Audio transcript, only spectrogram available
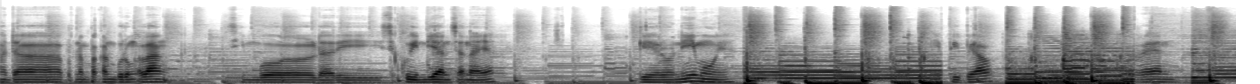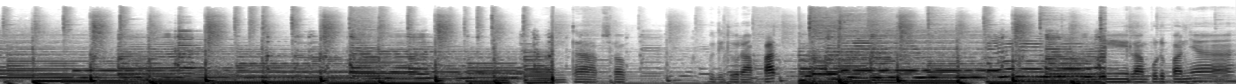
Ada penampakan burung elang simbol dari suku Indian sana ya. Geronimo ya. Ini pibel keren. Mantap sob. Begitu rapat. Ini lampu depannya.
